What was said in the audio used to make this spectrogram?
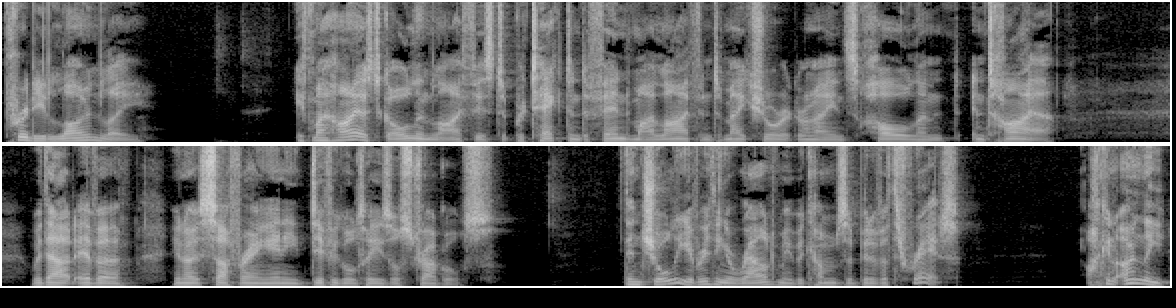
pretty lonely. If my highest goal in life is to protect and defend my life and to make sure it remains whole and entire, without ever, you know, suffering any difficulties or struggles, then surely everything around me becomes a bit of a threat. I can only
